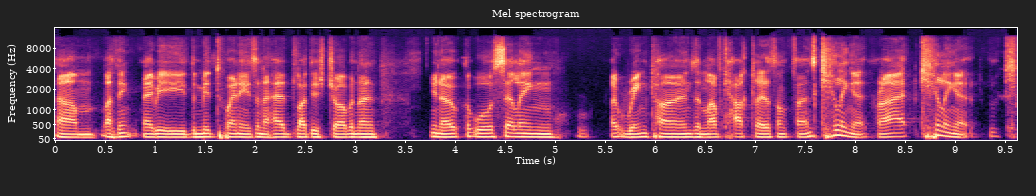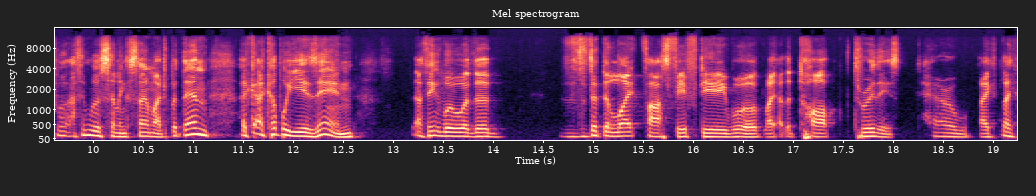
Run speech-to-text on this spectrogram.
um, I think maybe the mid twenties and I had like this job and I, you know, we were selling like ringtones and love calculators on phones, killing it, right? Killing it. I think we were selling so much. But then a, a couple years in, I think we were the the Deloitte Fast 50, we were like at the top through this terrible, like, like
